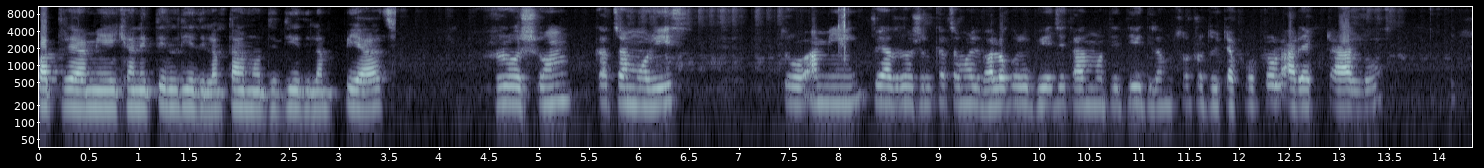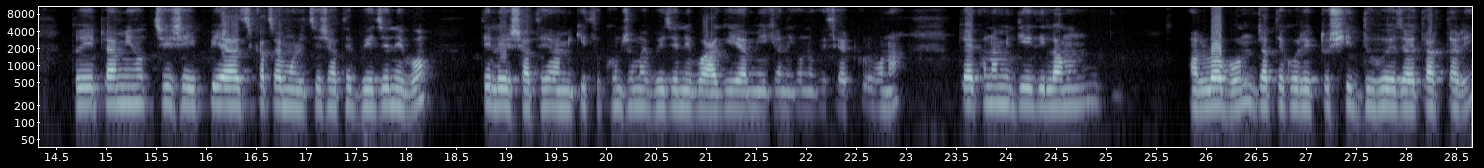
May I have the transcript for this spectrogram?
পাত্রে আমি এইখানে তেল দিয়ে দিলাম, তার মধ্যে দিয়ে দিলাম পেঁয়াজ, রসুন, কাঁচামরিচ। তো আমি পেঁয়াজ, রসুন, কাঁচামরিচ ভালো করে ভেজে তার মধ্যে দিয়ে দিলাম ছোট দুইটা পটল আর একটা আলু। তো এটা আমি হচ্ছে সেই পেঁয়াজ, কাঁচামরিচের সাথে ভেজে নেব। তেলের সাথে আমি কিছুক্ষণ সময় ভেজে নেব, আগে আমি এখানে কোনো কিছু অ্যাড করব না। তো এখন আমি দিয়ে দিলাম আর লবণ যাতে করে একটু সিদ্ধ হয়ে যায় তাড়াতাড়ি।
